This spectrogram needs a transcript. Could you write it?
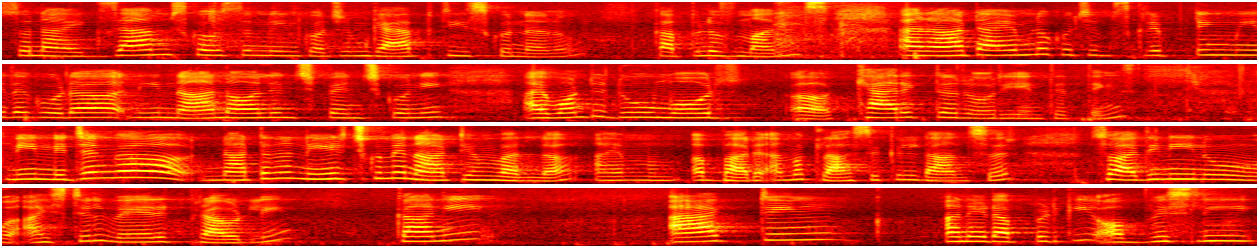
సో నా ఎగ్జామ్స్ కోసం నేను కొంచెం గ్యాప్ తీసుకున్నాను. కపుల్ ఆఫ్ మంత్స్ అండ్ ఆ టైంలో కొంచెం స్క్రిప్టింగ్ మీద కూడా నేను నా నాలెడ్జ్ పెంచుకొని I want do more character oriented things నేను నిజంగా నటన నేర్చుకునే నాట్యం వల్ల ఐఎమ్ భర I'm a classical dancer so అది నేను I still wear it proudly కానీ యాక్టింగ్ అనేటప్పటికి obviously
